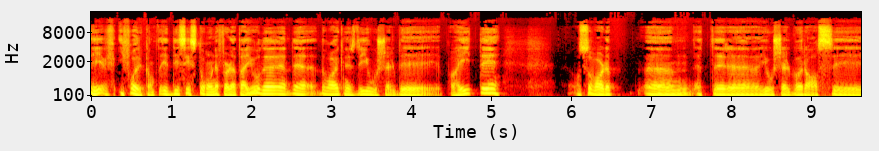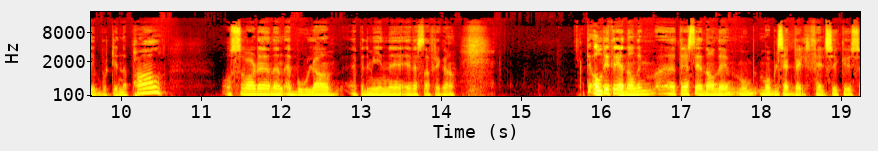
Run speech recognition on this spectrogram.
I, I forkant, i de siste årene før dette. Jo, det, det, det var jo til jordskjelv på Haiti. Og så var det eh, etter eh, jordskjelv og ras i, borti Nepal. Og så var det den ebola-epidemien i, i Vest-Afrika. Alle de tre, stedene hadde mobilisert feltsykehus.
